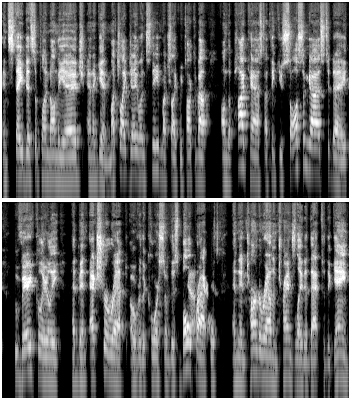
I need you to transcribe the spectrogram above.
and stay disciplined on the edge. And again, much like Jalen Sneed, much like we talked about on the podcast, I think you saw some guys today who very clearly had been extra repped over the course of this bowl yeah. practice and then turned around and translated that to the game.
